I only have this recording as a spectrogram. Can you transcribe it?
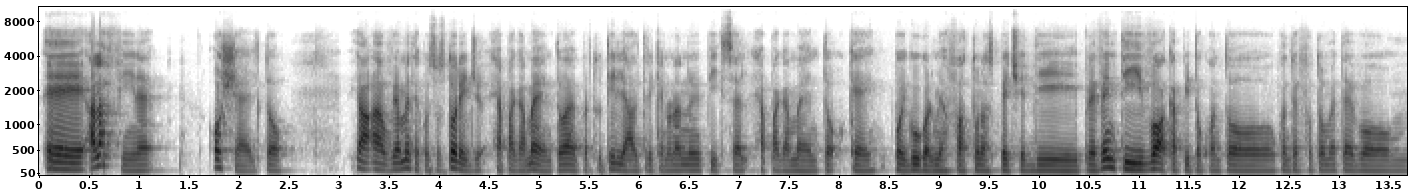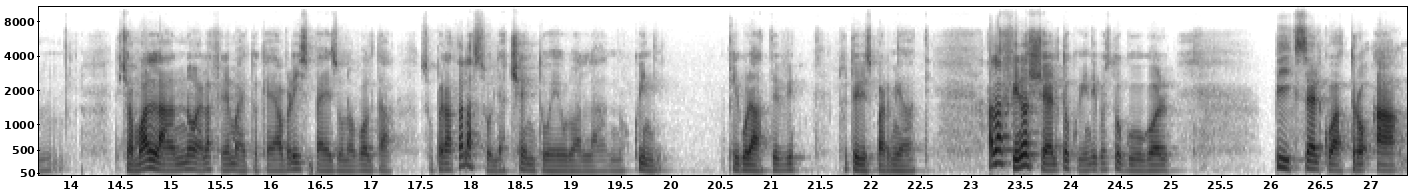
E alla fine ho scelto, ah, ovviamente questo storage è a pagamento, eh, per tutti gli altri che non hanno i pixel è a pagamento, ok? Poi Google mi ha fatto una specie di preventivo, ha capito quanto, quante foto mettevo, diciamo, all'anno e alla fine mi ha detto che avrei speso una volta superata la soglia 100 euro all'anno, quindi figuratevi, tutti risparmiati. Alla fine ho scelto quindi questo Google Pixel 4a.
